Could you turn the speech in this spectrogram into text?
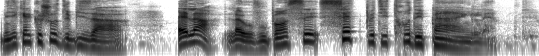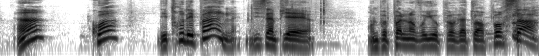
Mais il y a quelque chose de bizarre. Elle a, là où vous pensez, sept petits trous d'épingle. Hein? Quoi? Des trous d'épingle dit Saint-Pierre. On ne peut pas l'envoyer au purgatoire pour ça.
